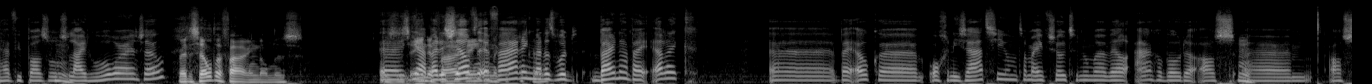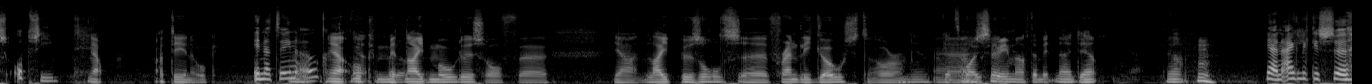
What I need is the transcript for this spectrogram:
heavy puzzles, Hmm. light horror en zo. Bij dezelfde ervaring dan dus. Dus Eh, ja, bij dezelfde ervaring, maar dat wordt bijna bij elk. eh, bij elke organisatie, om het dan maar even zo te noemen, wel aangeboden als, Hm. ehm, als optie. Athene ook. In Athene Ja. ook? Ja, Ja, ook midnight modus of eh, ja, light puzzles, eh, friendly ghost. Or, Yeah, sick. extreme after midnight. Yeah. Yeah. Hm. Ja, en eigenlijk is, eh,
